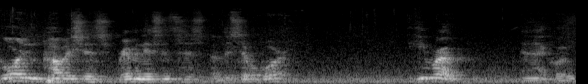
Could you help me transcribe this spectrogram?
Gordon publishes Reminiscences of the Civil War. He wrote, and I quote,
